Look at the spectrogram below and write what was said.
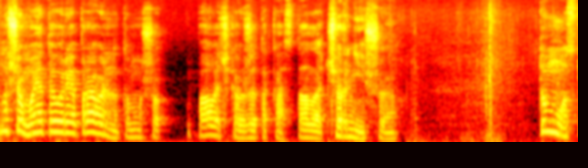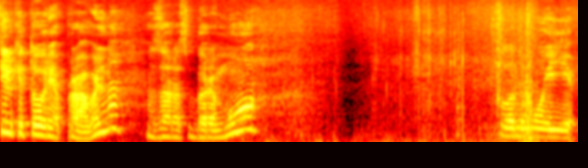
Ну що, моя теорія правильна, тому що паличка вже така стала чорнішою. Тому, оскільки теорія правильна, зараз беремо, кладемо її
